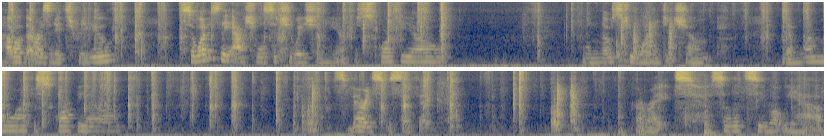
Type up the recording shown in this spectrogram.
However that resonates for you. So what is the actual situation here for Scorpio? I mean, those two wanted to jump. We have one more for Scorpio. It's very specific. Right, so let's see what we have.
